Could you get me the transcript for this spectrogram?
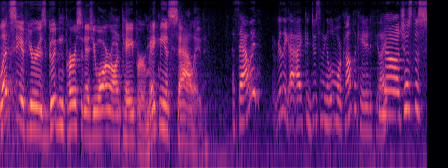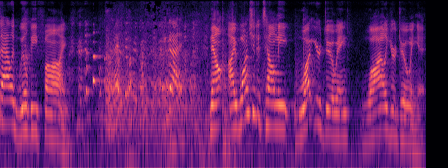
Let's see if you're as good in person as you are on paper. Make me a salad. A salad? Really, I, I could do something a little more complicated if you like. No, just the salad will be fine. All right. You got it. Now, I want you to tell me what you're doing while you're doing it.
